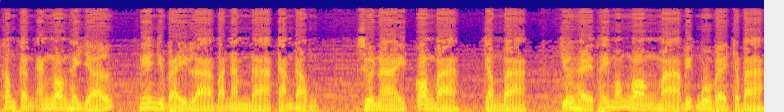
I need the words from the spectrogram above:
Không cần ăn ngon hay dở, nghe như vậy là bà Năm đã cảm động. Xưa nay con bà, chồng bà chưa hề thấy món ngon mà biết mua về cho bà.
